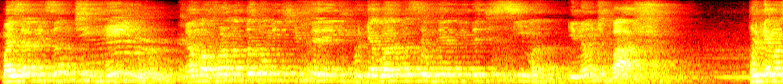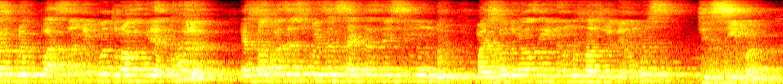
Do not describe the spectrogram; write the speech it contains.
Mas a visão de reino é uma forma totalmente diferente, porque agora você vê a vida de cima e não de baixo. Porque a nossa preocupação enquanto nova criatura é só fazer as coisas certas nesse mundo, mas quando nós reinamos, nós olhamos de cima.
